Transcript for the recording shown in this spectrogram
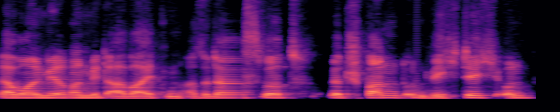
da wollen wir daran mitarbeiten. Also das wird, wird spannend und wichtig. Und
